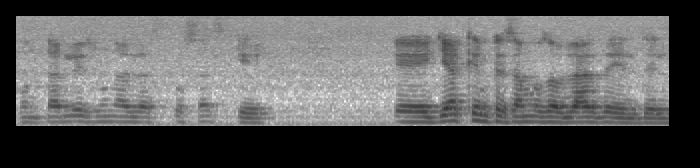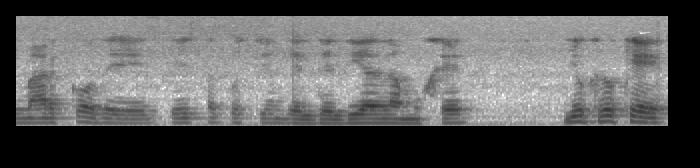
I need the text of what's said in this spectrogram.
contarles una de las cosas que eh, ya que empezamos a hablar del marco de, esta cuestión del, Día de la Mujer, yo creo que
